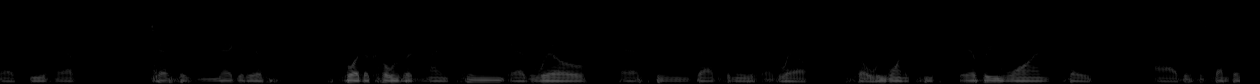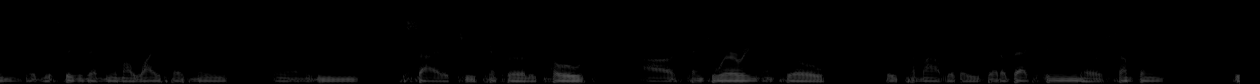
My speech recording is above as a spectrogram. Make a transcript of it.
that you have tested negative for the COVID 19 as well as being vaccinated as well. So we want to keep everyone safe. Uh, this is something, the decision that me and my wife has made, and we decided to temporarily close our sanctuary until they come out with a better vaccine or something to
